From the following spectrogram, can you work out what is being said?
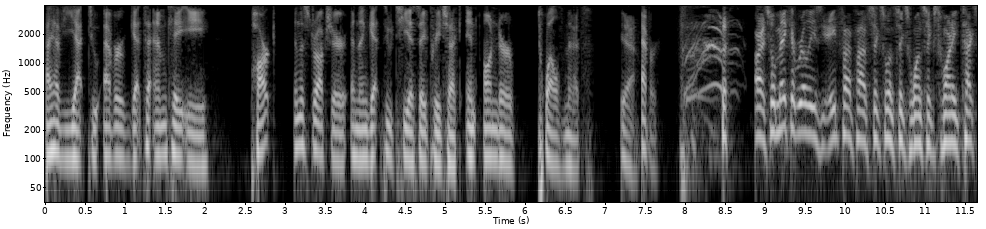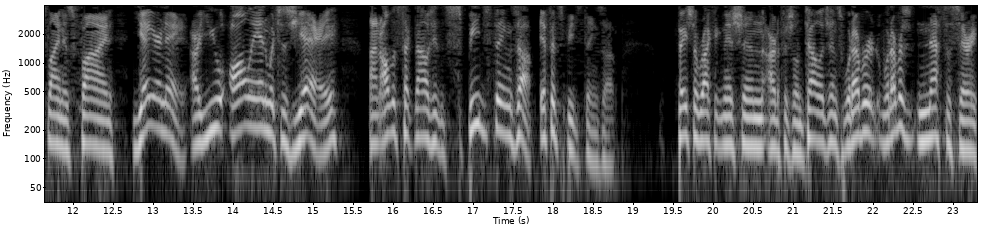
I have yet to ever get to MKE, park in the structure, and then get through TSA pre-check in under 12 minutes. yeah. Ever. All right, so make it real easy. 855-616-1620. Text line is fine. Yay or nay? Are you all in, which is yay, on all this technology that speeds things up, if it speeds things up? Facial recognition, artificial intelligence, whatever, whatever's necessary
